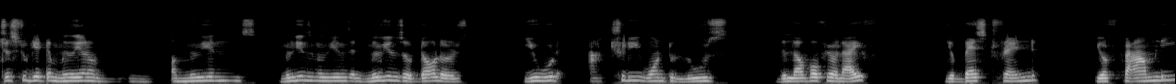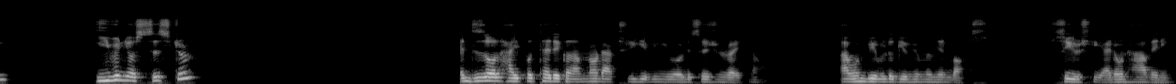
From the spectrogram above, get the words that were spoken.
just to get a million of millions millions millions and millions of dollars you would actually want to lose the love of your life your best friend your family even your sister? And this is all hypothetical. I'm not actually giving you a decision right now. I won't be able to give you a million bucks. Seriously i don't have any.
